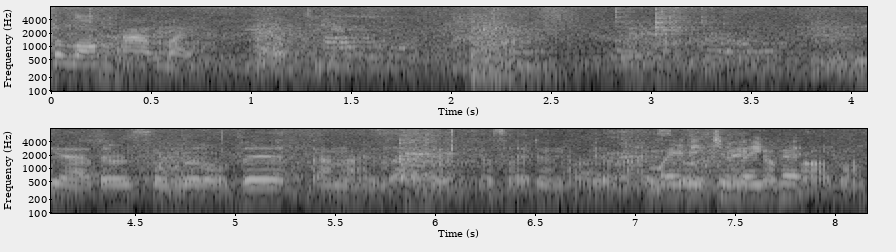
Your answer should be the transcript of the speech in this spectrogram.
the long, hard way. It's up to you. Yeah, there was a little bit, and I left it because I didn't realize Where it did would you make leave a it? problem.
